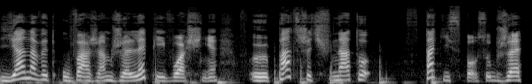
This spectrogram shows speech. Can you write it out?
Ja nawet uważam, że lepiej właśnie y, patrzeć na to w taki sposób, że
